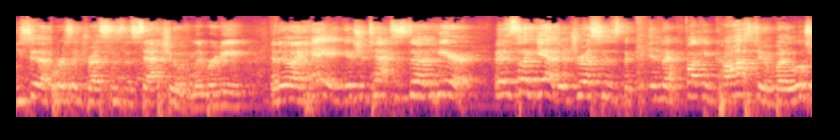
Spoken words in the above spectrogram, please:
you see that person dressed as the Statue of Liberty, and they're like, hey, get your taxes done here. And it's like, yeah, they're dressed as the, in the fucking costume, but it looks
